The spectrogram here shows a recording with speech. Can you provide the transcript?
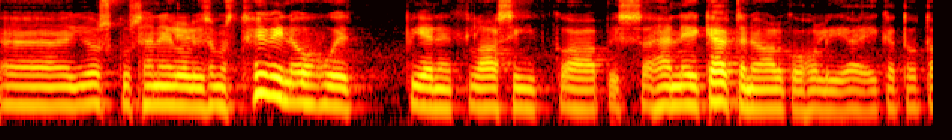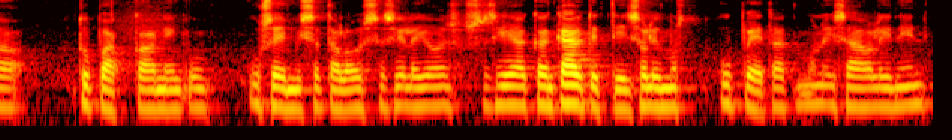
Öö, joskus hänellä oli semmoiset hyvin ohuet pienet lasit kaapissa. Hän ei käyttänyt alkoholia eikä tota, tupakkaa niin kuin useimmissa taloissa siellä Joensuussa siihen aikaan käytettiin. Se oli musta upeaa, että mun isä oli niin,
